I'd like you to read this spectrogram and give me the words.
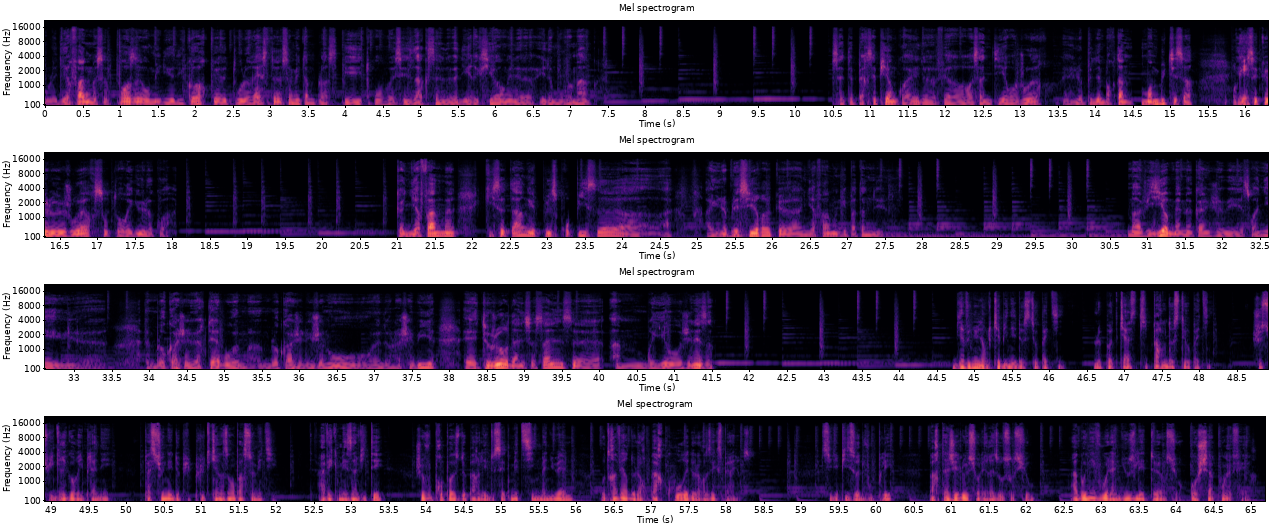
où le diaphragme se pose au milieu du corps que tout le reste se met en place et trouve ses axes de direction et de, mouvement. Cette perception, quoi, hein, de faire ressentir aux joueurs. Hein, le plus important, mon but c'est ça. C'est que le joueur s'autorégule, quoi. Qu'un diaphragme qui se tend est plus propice à, une blessure qu'un diaphragme qui n'est pas tendu ma vision, même quand je vais soigner euh, un blocage de vertèbre ou un, blocage du genou ou de la cheville, est toujours dans ce sens euh, embryogénèse. Bienvenue dans le cabinet d'ostéopathie, le podcast qui parle d'ostéopathie. Je suis Grégory Planet, passionné depuis plus de 15 ans par ce métier. Avec mes invités, je vous propose de parler de cette médecine manuelle au travers de leur parcours et de leurs expériences. Si l'épisode vous plaît, partagez-le sur les réseaux sociaux, abonnez-vous à la newsletter sur osha.fr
